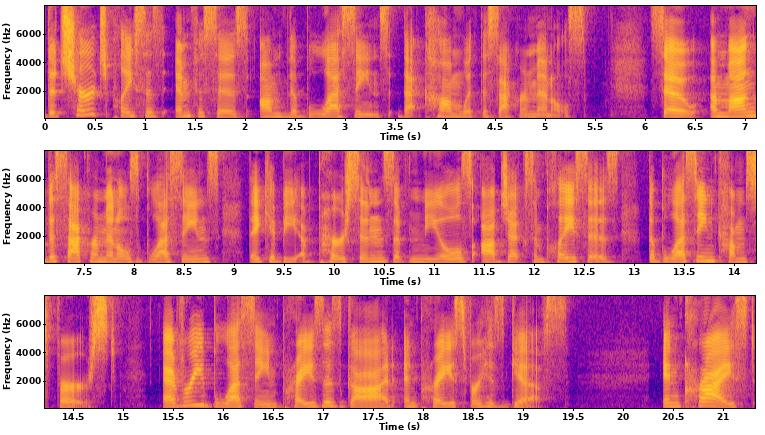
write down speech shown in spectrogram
the church places emphasis on the blessings that come with the sacramentals. So, among the sacramentals blessings, they could be of persons, of meals, objects, and places. The blessing comes first. Every blessing praises God and prays for his gifts. In Christ,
